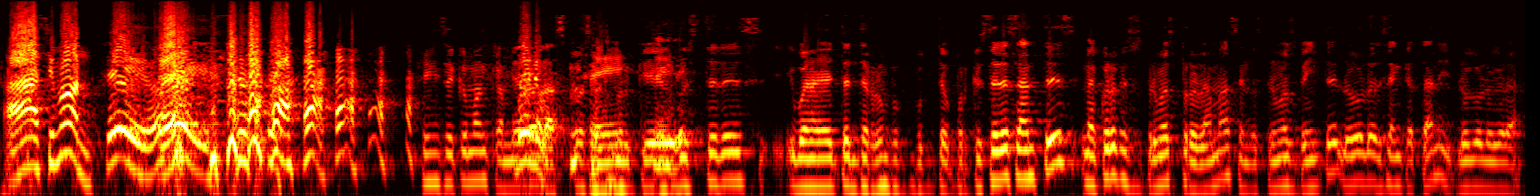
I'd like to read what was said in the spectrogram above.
Ah, Simón. Sí, ok. Fíjense cómo han cambiado Bueno, las cosas, sí, porque sí. ustedes, y bueno, ya te interrumpo un poquito, porque ustedes antes, me acuerdo que sus primeros programas, en los primeros 20, luego lo decían Catán y luego luego era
